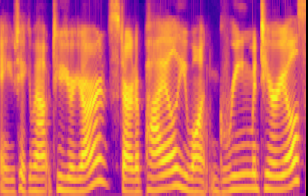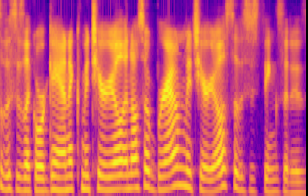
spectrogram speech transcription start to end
And you take them out to your yard, start a pile. You want green material, so this is like organic material, and also brown material. So this is things that is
